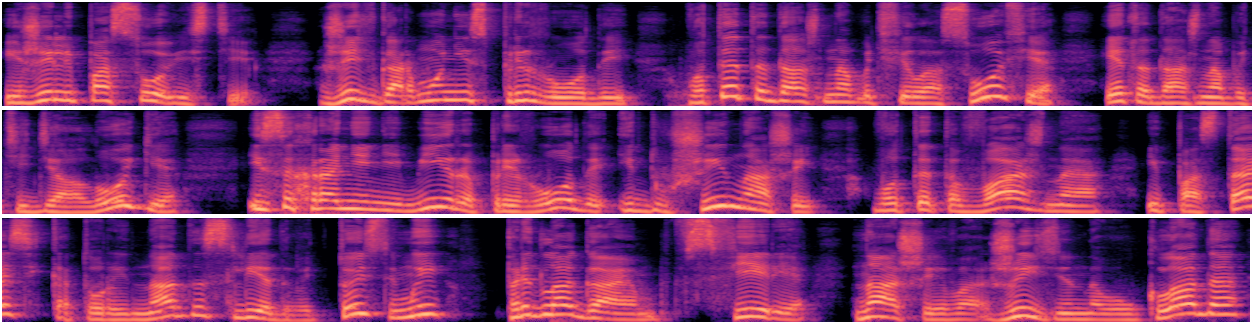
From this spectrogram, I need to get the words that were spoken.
и жили по совести, жить в гармонии с природой. Вот это должна быть философия, это должна быть идеология, и сохранение мира, природы и души нашей – вот это важная ипостась, которой надо следовать. То есть мы предлагаем в сфере нашего жизненного уклада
